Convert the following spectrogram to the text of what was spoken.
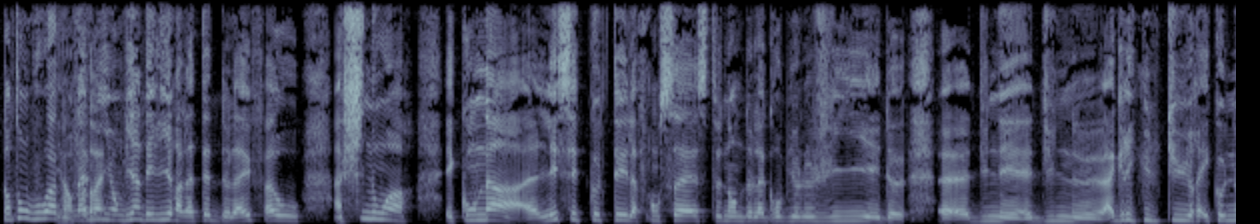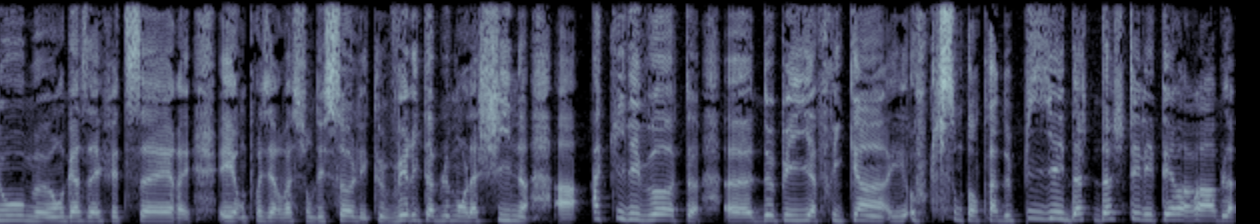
quand on voit qu'on a mis, on vient d'élire à la tête de la FAO un Chinois et qu'on a laissé de côté la française tenante de l'agrobiologie et de euh, d'une d'une agriculture économe en gaz à effet de serre et, et, en préservation des sols et que véritablement la Chine a acquis les votes euh, de pays africains qui sont en train de piller, d'acheter les terres arables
